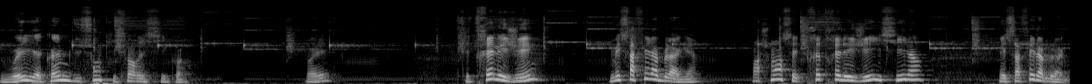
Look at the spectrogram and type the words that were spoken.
Vous voyez, il y a quand même du son qui sort ici, quoi. Vous voyez? C'est très léger, mais ça fait la blague. Hein. Franchement, c'est très très léger ici, là. Mais ça fait la blague.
